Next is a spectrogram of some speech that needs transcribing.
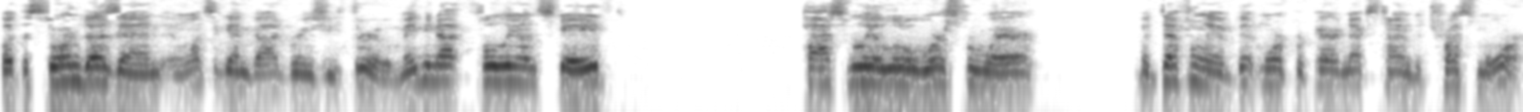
But the storm does end, and once again, God brings you through. Maybe not fully unscathed, possibly a little worse for wear, but definitely a bit more prepared next time to trust more.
